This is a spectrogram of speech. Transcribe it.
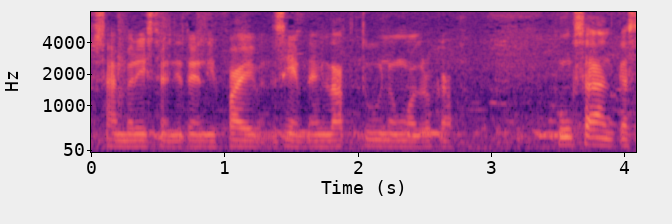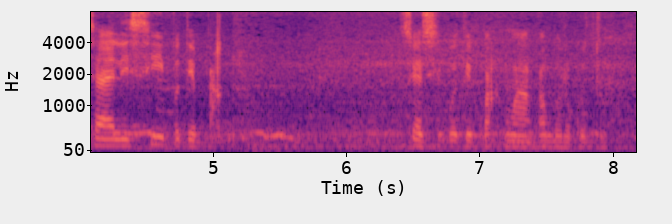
Summer Race 2025 at the same time lap 2 ng Motor Cup. Kung saan kasali si Putipak. So yan si Putipak mga kaburukuto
